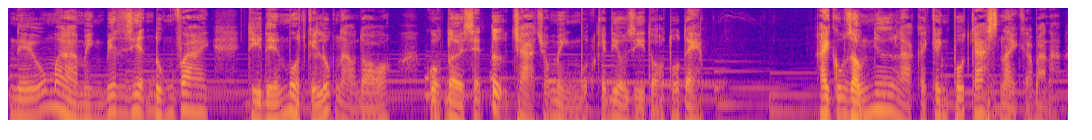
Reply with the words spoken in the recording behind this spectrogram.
nếu mà mình biết diễn đúng vai, thì đến một cái lúc nào đó, cuộc đời sẽ tự trả cho mình một cái điều gì đó tốt đẹp. Hay cũng giống như là cái kênh podcast này các bạn ạ. À.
